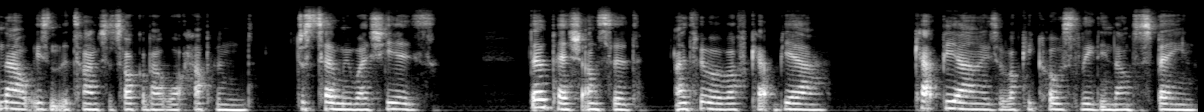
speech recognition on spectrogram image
Now isn't the time to talk about what happened. Just tell me where she is. Delpech answered, I threw her off Cap Béar. Cap Béar is a rocky coast leading down to Spain.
